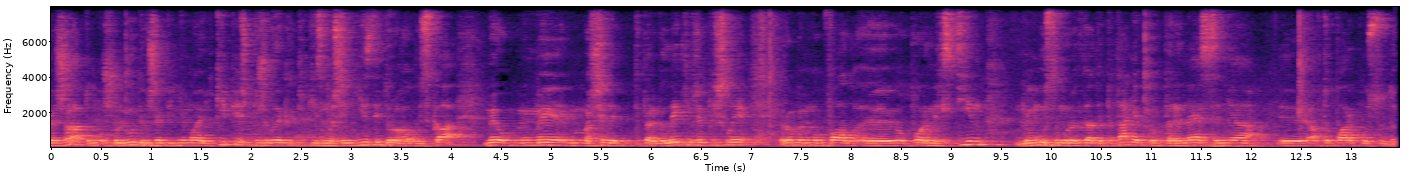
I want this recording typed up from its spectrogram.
межа, тому що люди вже піднімають кіпіш, дуже велика кількість машин їздить, дорога вузька. Ми, ми машини тепер великі вже пішли, робимо обвал е, опорних стін. Ми мусимо розглядати питання про перенесення е, автопарку сюди.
